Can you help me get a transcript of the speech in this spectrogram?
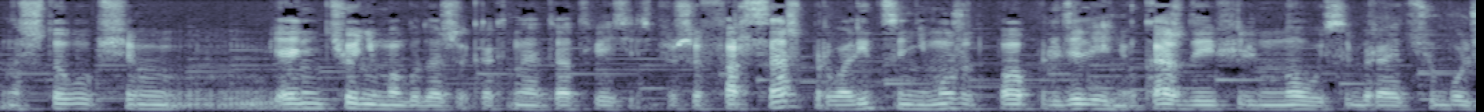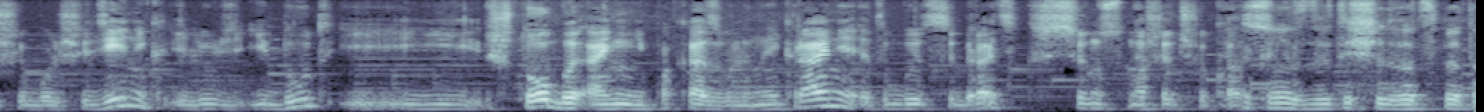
На что, в общем, я ничего не могу даже как на это ответить, потому что «Форсаж» провалиться не может по определению. Каждый фильм новый собирает все больше и больше денег, и люди идут, и, и что бы они ни показывали на экране, это будет собирать совершенно сумасшедшую кассу. Наконец, в 2025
